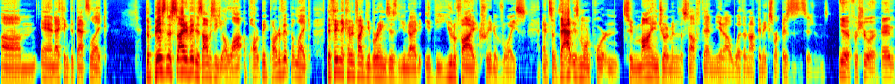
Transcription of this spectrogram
Um, and I think that that's like the business side of it is obviously a lot a part big part of it but like the thing that kevin feige brings is the united the unified creative voice and so that is more important to my enjoyment of the stuff than you know whether or not they make smart business decisions yeah for sure and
